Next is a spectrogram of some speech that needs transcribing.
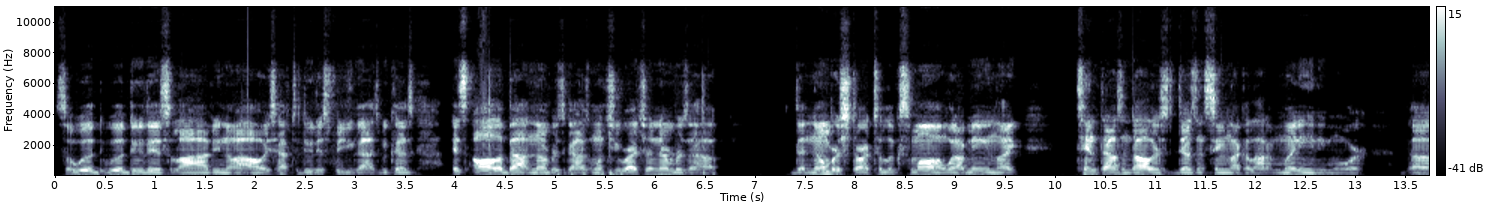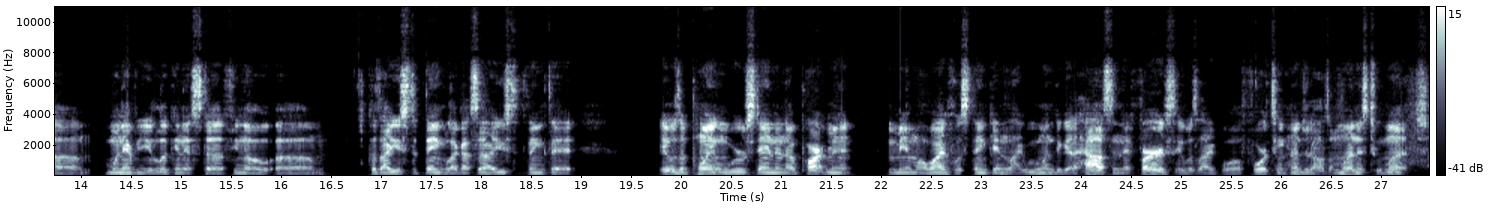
so we'll we'll do this live. You know, I always have to do this for you guys because it's all about numbers, guys. Once you write your numbers out, the numbers start to look small. What I mean, like ten thousand dollars doesn't seem like a lot of money anymore. Um, whenever you're looking at stuff, you know, um, because I used to think, like I said, I used to think that it was a point when we were staying in an apartment. Me and my wife was thinking like we wanted to get a house, and at first it was like, well, fourteen hundred dollars a month is too much,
